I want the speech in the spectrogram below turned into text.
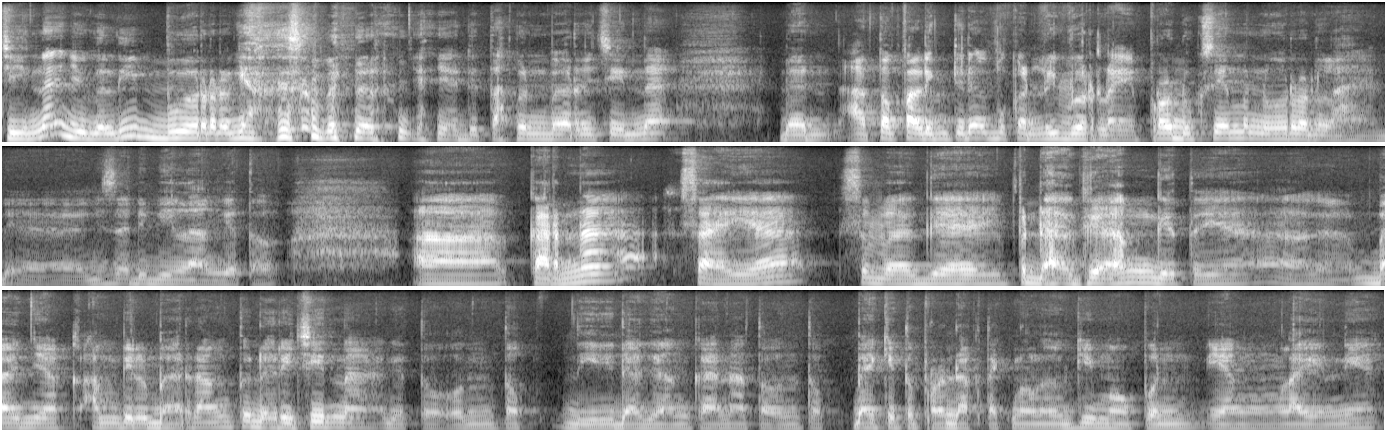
Cina juga libur gitu sebenarnya ya di tahun baru Cina dan atau paling tidak bukan libur lah ya produksinya menurun lah bisa dibilang gitu uh, karena saya sebagai pedagang gitu ya uh, banyak ambil barang tuh dari Cina gitu untuk didagangkan atau untuk baik itu produk teknologi maupun yang lainnya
